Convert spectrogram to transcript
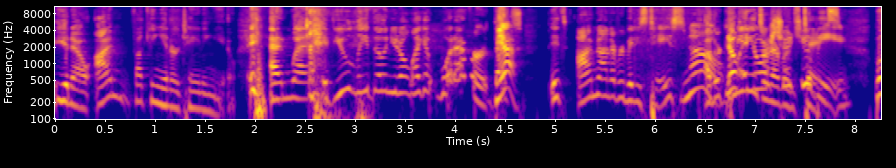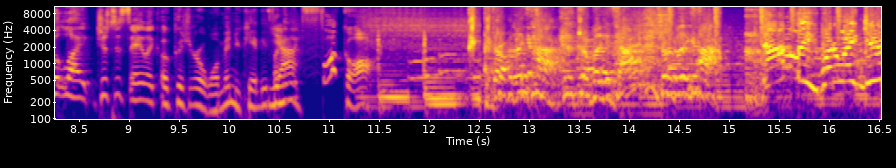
you know, I'm fucking entertaining you. And when, if you leave though and you don't like it, whatever. That's, it's, I'm not everybody's taste. No. Other No, nor are not should you taste. be. But like, just to say like, oh, cause you're a woman, you can't be funny. Yeah. Like, fuck off. Drop it like it's hot. Drop it like it's hot. Drop it like it's hot. Natalie, what do I do?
